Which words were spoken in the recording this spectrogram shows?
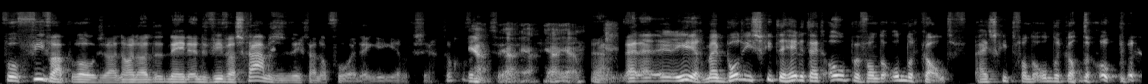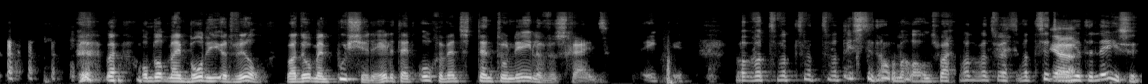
voor Viva-proza? Nou, nou, nee, de, de Viva schamen ze zich daar nog voor, denk ik eerlijk gezegd, toch? Ja, ja, ja, ja, ja. Ja. En, en, hier, mijn body schiet de hele tijd open van de onderkant. Hij schiet van de onderkant open. maar, omdat mijn body het wil. Waardoor mijn poesje de hele tijd ongewenst ten tonele verschijnt. Ik, wat, wat, wat, wat, wat is dit allemaal, Hans? Wat, wat, wat, wat, we Ja. hier te lezen?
